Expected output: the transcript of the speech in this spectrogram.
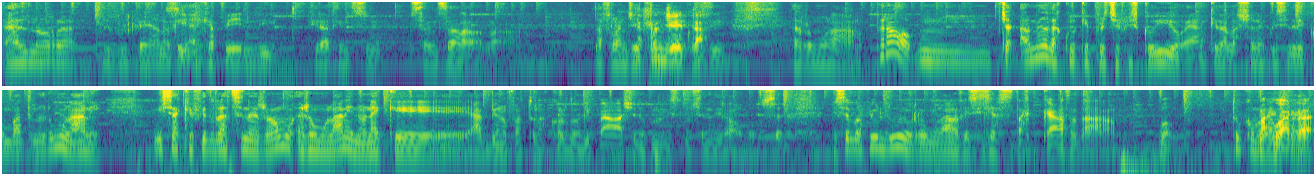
Elnor, il vulcaniano, sì. che ha i capelli tirati in su senza la, la, la frangetta, la frangetta. così, da Romulano. Però, mm, cioè, almeno da quel che percepisco io e anche dalla scena in cui si vede che combattono i Romulani, mi sa che Federazione e, Rom- e Romulani non è che abbiano fatto un accordo di pace dopo la distruzione di Robos. Mi sembra più lui un Romulano che si sia staccato da... Boh, tu come Ma guarda,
